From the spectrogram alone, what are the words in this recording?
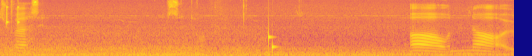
just reversing. Oh no.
